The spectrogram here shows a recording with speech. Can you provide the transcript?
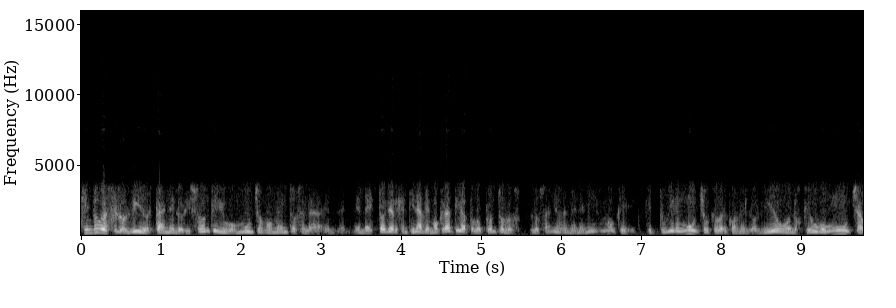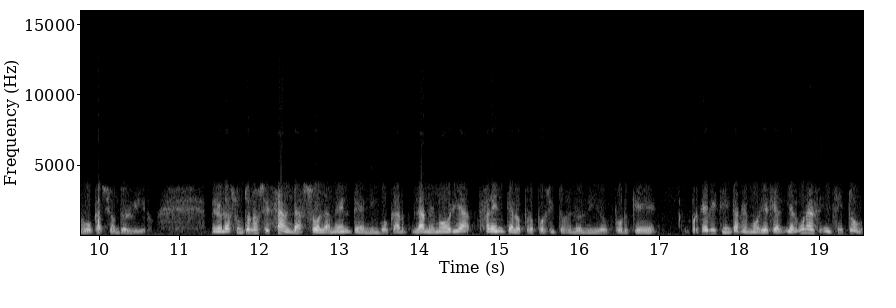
Sin duda el olvido está en el horizonte y hubo muchos momentos en la, en, la historia argentina democrática, por lo pronto los, los años de menemismo, que, que, tuvieron mucho que ver con el olvido o en los que hubo mucha vocación de olvido. Pero el asunto no se salda solamente en invocar la memoria frente a los propósitos del olvido, porque porque hay distintas memorias y, algunas, insisto,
